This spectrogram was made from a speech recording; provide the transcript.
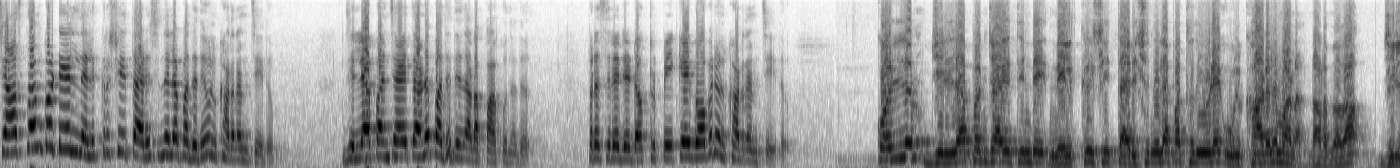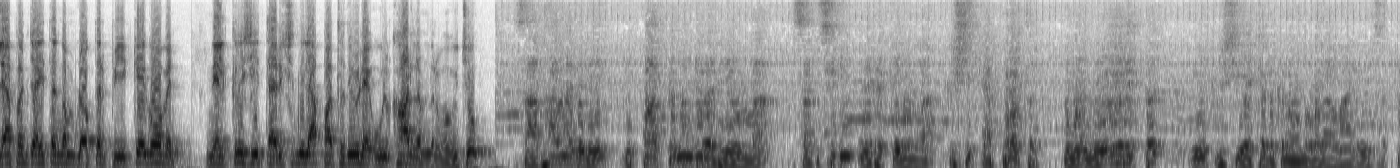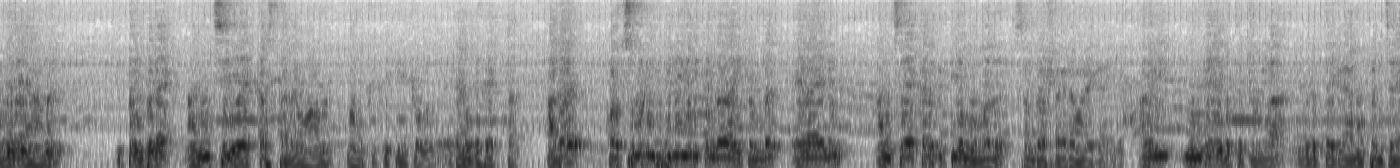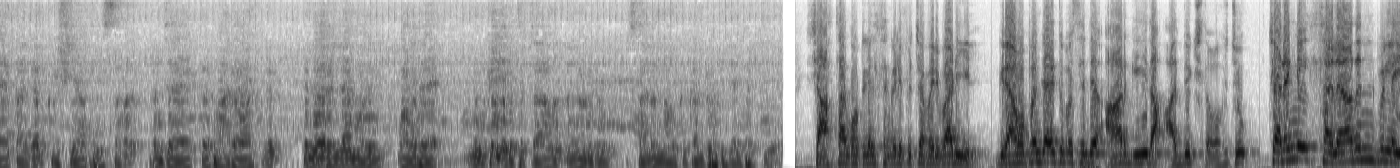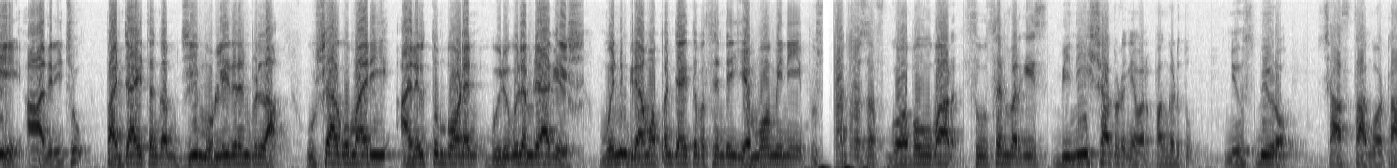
ശാസ്താംകോട്ടയിൽ നെൽകൃഷി തരിശുനില പദ്ധതി ഉദ്ഘാടനം ചെയ്തു. ജില്ലാ പഞ്ചായത്താണ് പദ്ധതി നടപ്പാക്കുന്നത്. President doctor P K Gopan ഉദ്ഘാടനം ചെയ്തു. കൊല്ലം ജില്ലാ പഞ്ചായത്തിന്റെ നെൽകൃഷി തരിശുനില പദ്ധതിയുടെ ഉദ്ഘാടനമാണ് നടന്നത്. ജില്ലാ പഞ്ചായത്ത് അംഗം ഡോക്ടർ പി കെ ഗോപൻ നെൽകൃഷി തരിശുനില പദ്ധതിയുടെ ഉദ്ഘാടനം നിർവഹിച്ചു. സാധാരണഗതിയിൽ ഡിപ്പാർട്ട്മെന്റ് വരെയുള്ള സബ്സിഡി നിരക്കിലുള്ള കൃഷിക്കപ്പുറത്ത് നമ്മൾ നേരിട്ട് ഈ കൃഷി ഏറ്റെടുക്കണമെന്നുള്ളതാണ് ആലോചിച്ചത്. അങ്ങനെയാണ് ഇപ്പൊ ഇവിടെ അഞ്ച് ഏക്കർ സ്ഥലമാണ് നമുക്ക് കിട്ടിയിട്ടുള്ളത് രണ്ട് ഹെക്ടർ. അത് കുറച്ചുകൂടി വിപുലീകരിക്കേണ്ടതായിട്ടുണ്ട്. ഏതായാലും അഞ്ച് ഏക്കർ കിട്ടിയെന്നുള്ളത് സന്തോഷകരമായ കാര്യം. അതിൽ മുൻകൈ എടുത്തിട്ടുള്ള ഇവിടുത്തെ ഗ്രാമപഞ്ചായത്ത് അംഗം കൃഷി ഓഫീസർ പഞ്ചായത്ത് ഭാരവാഹികൾ എന്നിവരെല്ലാം അതിൽ വളരെ മുൻകൈ എടുത്തിട്ടാണ് അങ്ങനൊരു സ്ഥലം നമുക്ക് കണ്ടുപിടിക്കാൻ പറ്റിയത്. ശാസ്താംകോട്ടയിൽ സംഘടിപ്പിച്ച പരിപാടിയിൽ ഗ്രാമപഞ്ചായത്ത് പ്രസിഡന്റ് ആർ ഗീത അധ്യക്ഷത വഹിച്ചു. ചടങ്ങിൽ സനാതൻ പിള്ളയെ ആദരിച്ചു. പഞ്ചായത്ത് അംഗം ജി മുരളീധരൻ പിള്ള ഉഷാകുമാരി അനിൽ തുമ്പോടൻ ഗുരുകുലം രാകേഷ് മുൻ ഗ്രാമപഞ്ചായത്ത് president M O Mini Pushpa Joseph Gopakumar Susan Varghese Bineesha തുടങ്ങിയവർ പങ്കെടുത്തു. News bureau Sasthamkotta.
